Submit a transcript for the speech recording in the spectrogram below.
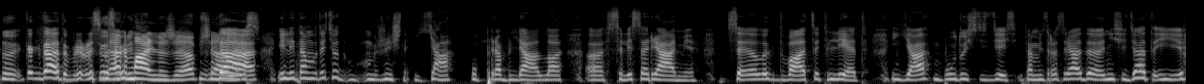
Ну, когда ты превратилась Нормально в... же общались. Да. Или там вот эти вот женщины. Я управляла э, слесарями целых 20 лет. Я буду здесь. И там из разряда они сидят и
